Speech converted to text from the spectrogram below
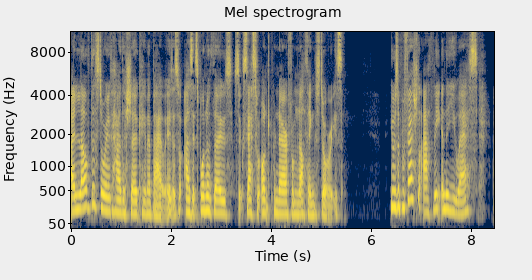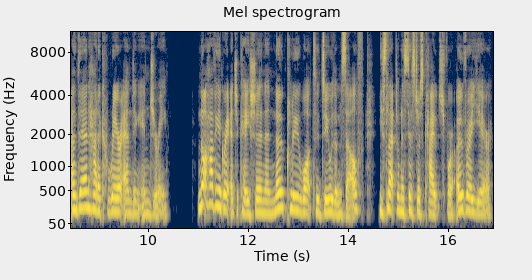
I love the story of how the show came about, as it's one of those successful entrepreneur from nothing stories. He was a professional athlete in the US and then had a career ending injury. Not having a great education and no clue what to do with himself, he slept on his sister's couch for over a year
